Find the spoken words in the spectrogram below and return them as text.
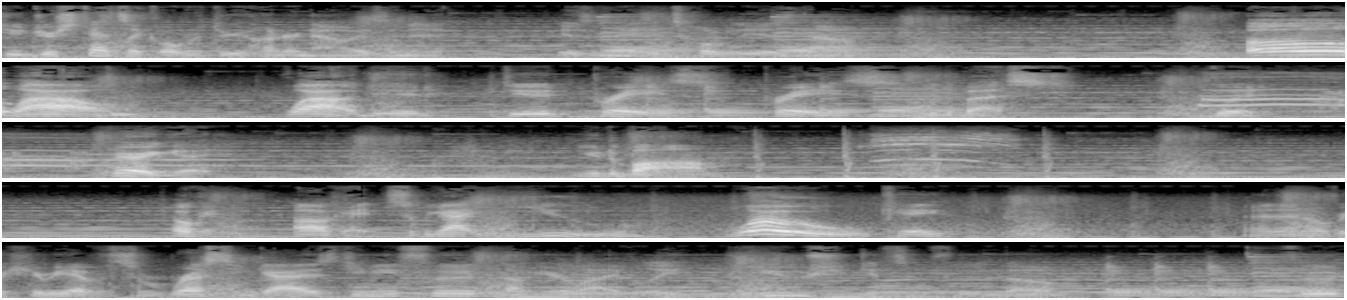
Dude, your stat's like over 300 now, isn't it? Isn't it? It totally is now. Oh, wow. Wow, dude. Dude, praise. Praise. You're the best. Good. Very good. You the bomb. Okay. Okay, so we got you. Whoa, okay. And then over here we have some resting guys. Do you need food? No, you're lively. You should get some food, though. Food.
